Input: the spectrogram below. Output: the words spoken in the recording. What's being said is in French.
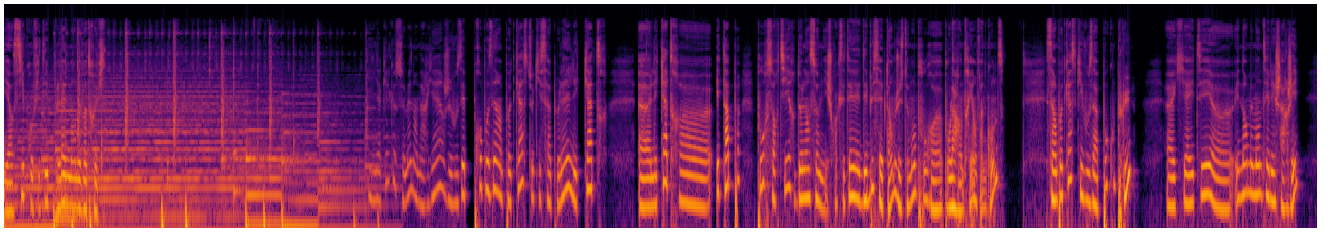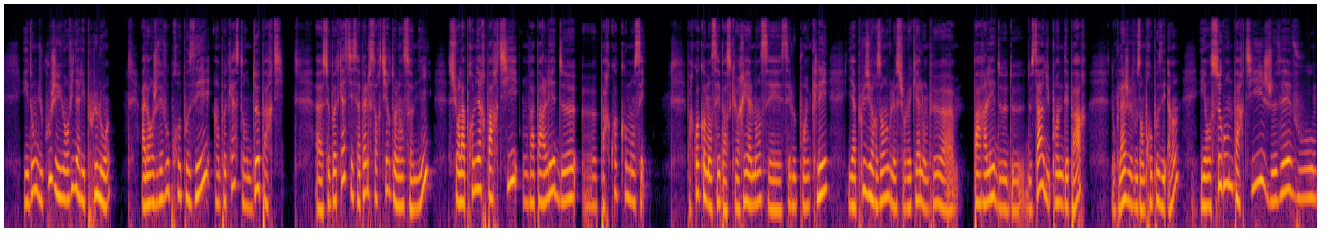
et ainsi profiter pleinement de votre vie. Il y a quelques semaines en arrière, je vous ai proposé un podcast qui s'appelait les quatre euh, les quatre euh, étapes pour sortir de l'insomnie. Je crois que c'était début septembre justement pour euh, pour la rentrée en fin de compte. C'est un podcast qui vous a beaucoup plu, qui a été énormément téléchargé et donc du coup j'ai eu envie d'aller plus loin alors je vais vous proposer un podcast en deux parties. Euh, ce podcast il s'appelle Sortir de l'insomnie. Sur la première partie, on va parler de euh, par quoi commencer. Par quoi commencer? Parce que réellement c'est le point clé. Il y a plusieurs angles sur lesquels on peut euh, parler de, de, de ça, du point de départ. Donc là je vais vous en proposer un. Et en seconde partie, je vais vous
